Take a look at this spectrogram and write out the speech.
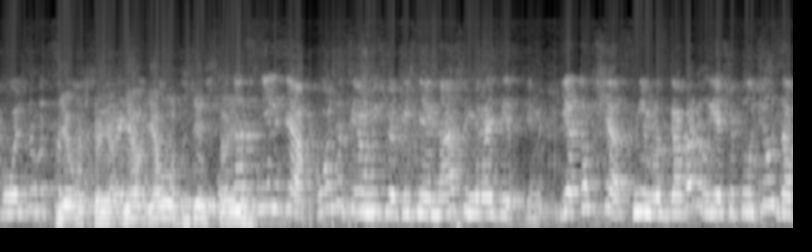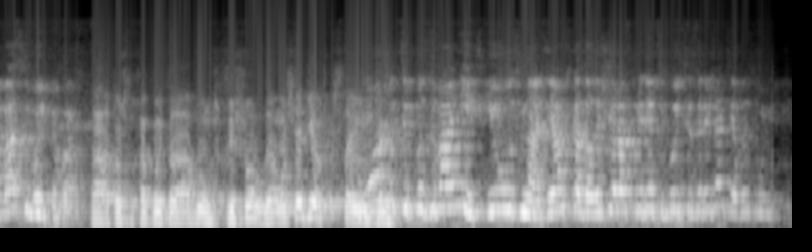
пользоваться Девушка, я, я, я вот здесь У стою. нас нельзя пользоваться, я вам еще объясняю, нашими розетками. Я только сейчас с ним разговаривала, я еще получил за вас выговор. А, то, что какой-то бомж пришел, да? Может, я девушку стою. Можете позвонить и узнать. Я вам сказала, еще раз придете, будете заряжать, я вызову милицию.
